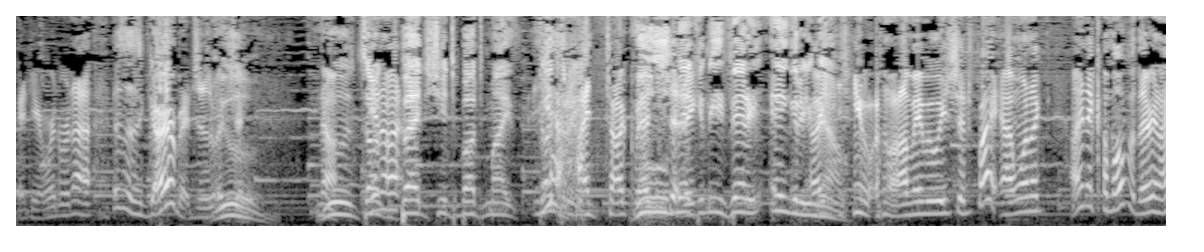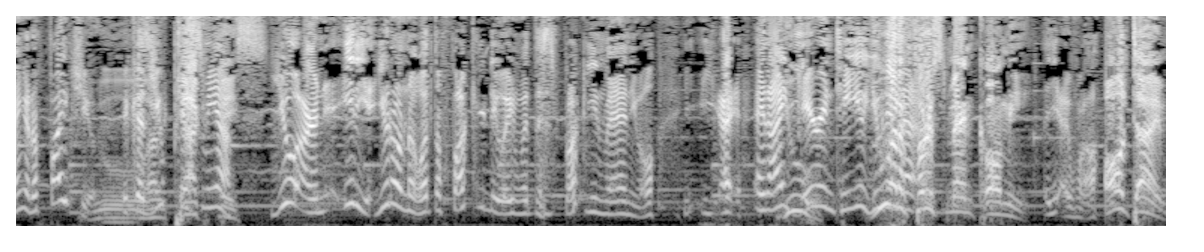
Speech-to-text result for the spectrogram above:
right here. We're, we're not. This is garbage. Is you- no, you talk you know bad shit about my country. Yeah, I talk bad you shit. making me very angry I- now. you- well, maybe we should fight. I want to. I'm gonna come over there and I'm gonna fight you, You because you piss me off. You are an idiot. You don't know what the fuck you're doing with this fucking manual, and I You- guarantee you, you, You are the first man call me. Yeah, well, All time.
